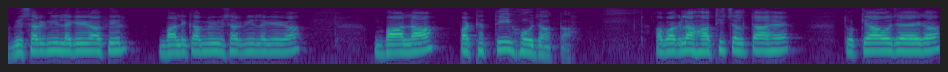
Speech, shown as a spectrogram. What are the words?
विसर्ग नहीं लगेगा फिर, बालिका में विसर्ग नहीं लगेगा। बाला पठती हो जाता। अब अगला हाथी चलता है तो क्या हो जाएगा?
